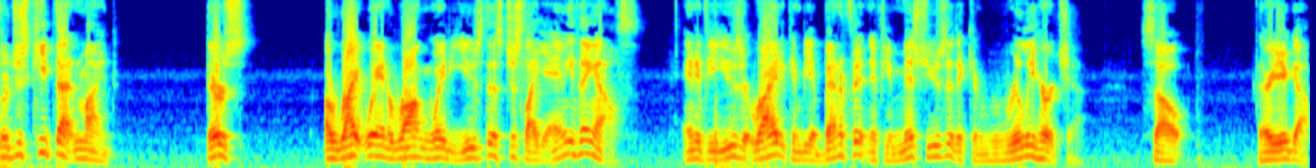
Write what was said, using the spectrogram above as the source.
So just keep that in mind. There's a right way and a wrong way to use this, just like anything else. And if you use it right, it can be a benefit. And if you misuse it, it can really hurt you. So there you go.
